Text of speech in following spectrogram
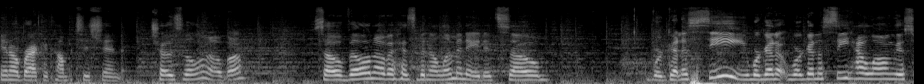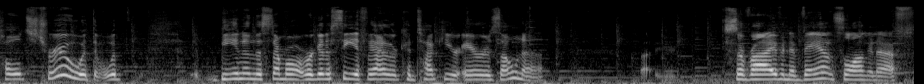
in our bracket competition, chose Villanova. So Villanova has been eliminated. So we're gonna see. We're gonna we're gonna see how long this holds true with the, with being in this number one. We're gonna see if either Kentucky or Arizona uh, survive and advance long enough.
